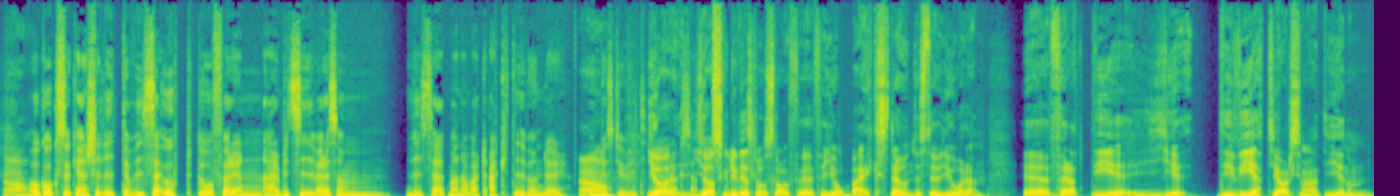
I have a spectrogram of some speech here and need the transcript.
ja. och också kanske lite att visa upp då för en arbetsgivare som visar att man har varit aktiv under, ja. under studietiden jag, också. Jag skulle vilja slå ett slag för, för jobba extra under studieåren. Eh, för att det, det vet jag liksom att genom,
